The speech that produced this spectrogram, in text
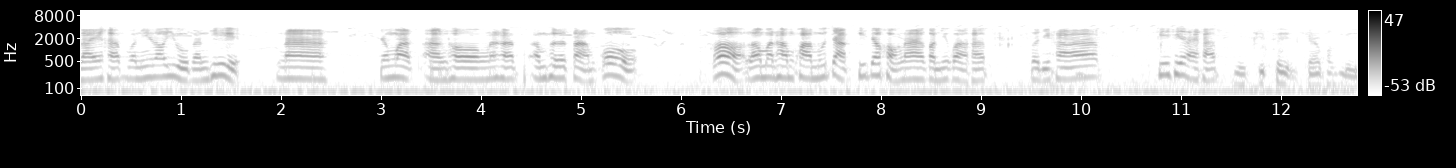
ไรครับ วันนี้เราอยู่กันที่นาจังหวัดอ่างทองนะครับอำเภอสามโก้ ก็เรามาทำความรู้จักพี่เจ้าของนาก่อนดีกว่าครับ สวัสดีครับ พี่ชื่ออะไรครับมีคิตตี้แก้วพักดี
